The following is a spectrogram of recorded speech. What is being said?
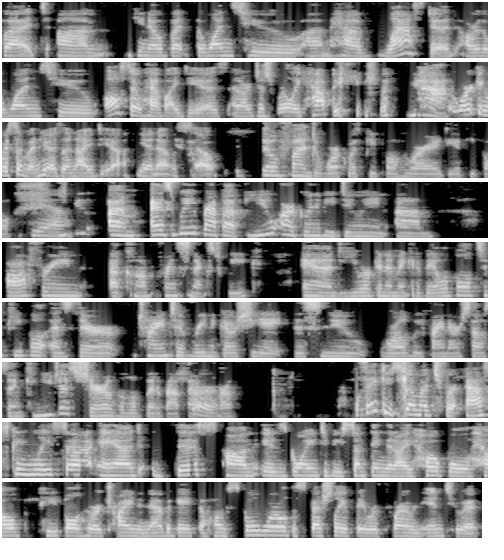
but um, you know, but the ones who um, have lasted are the ones who also have ideas and are just really happy. Yeah, working with someone who has an idea, you know. So it's so fun to work with people who are idea people. Yeah. You, um, as we wrap up, you are going to be doing um, offering a conference next week and you're going to make it available to people as they're trying to renegotiate this new world we find ourselves in. Can you just share a little bit about sure. that? Well, thank you so much for asking, Lisa. And this um, is going to be something that I hope will help people who are trying to navigate the homeschool world, especially if they were thrown into it.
